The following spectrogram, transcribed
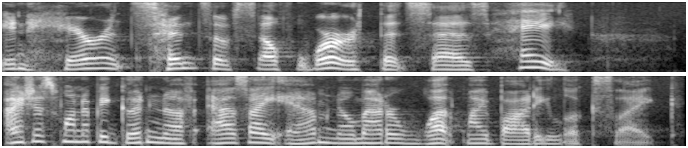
inherent sense of self worth, that says, hey, I just want to be good enough as I am, no matter what my body looks like.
